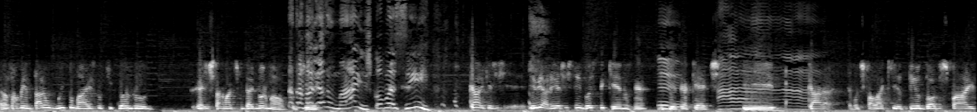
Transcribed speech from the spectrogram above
elas aumentaram muito mais do que quando a gente está numa atividade normal. Tá porque... trabalhando mais? Como assim? Cara, que a gente, eu e a Areia, a gente tem dois pequenos, né? O É. Pedro e a Cat. Ah. E, cara, eu vou te falar que eu tenho dó dos pais,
